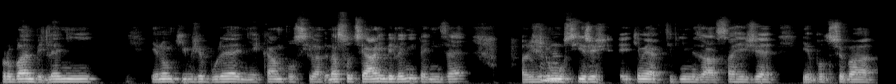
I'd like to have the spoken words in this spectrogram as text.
problém bydlení jenom tím, že bude někam posílat na sociální bydlení peníze, ale že to mm. musí řešit i těmi aktivními zásahy, že je potřeba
